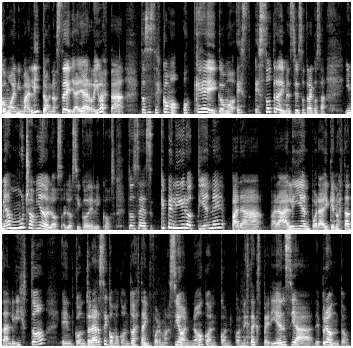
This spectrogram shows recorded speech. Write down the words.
Como animalitos, no sé, y ahí arriba está. Entonces es como, ok, como es, es otra dimensión, es otra cosa. Y me dan mucho miedo los, los psicodélicos. Entonces, ¿qué peligro tiene para, para alguien por ahí que no está tan listo encontrarse como con toda esta información, ¿no? Con, con, con esta experiencia de pronto.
